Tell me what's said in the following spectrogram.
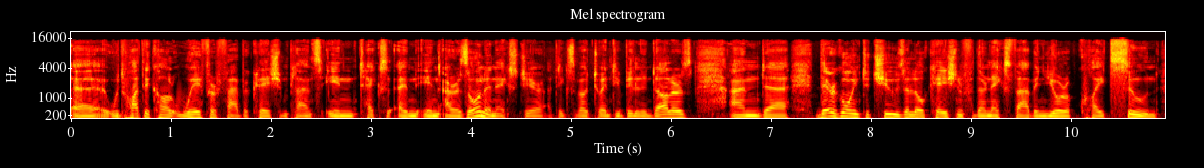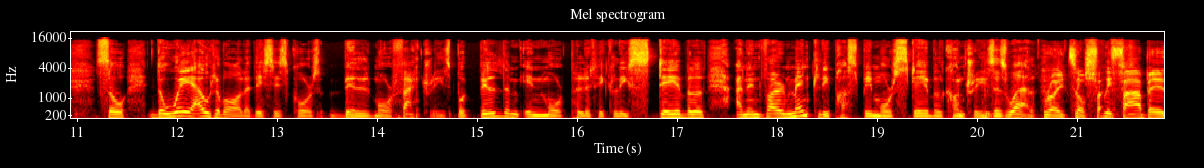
uh, what they call wafer fabrication plants in Texas in, in Arizona next year. I think it's about twenty billion dollars, and uh, they're going to choose a location for their next fab in Europe quite soon. So the way out of all of this is, of course, build more factories, but build them in more politically stable and environmentally possibly more stable countries as well. Right. Which, so f- which fab is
